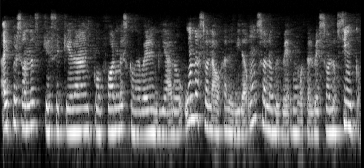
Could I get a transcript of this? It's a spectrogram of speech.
hay personas que se quedan conformes con haber enviado una sola hoja de vida, un solo bebé o tal vez solo cinco.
